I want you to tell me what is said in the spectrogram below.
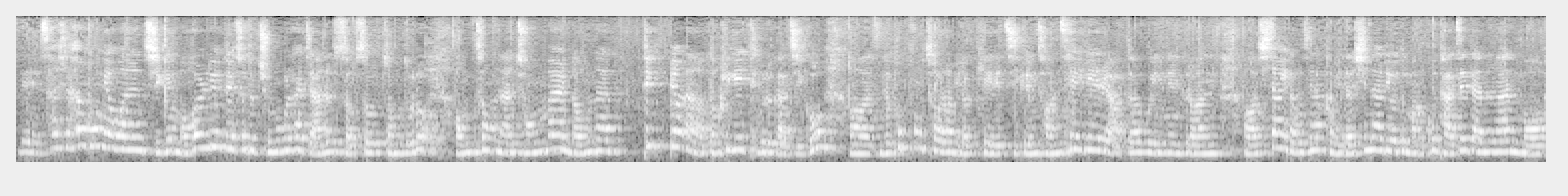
네, 사실 한국 영화는 지금 뭐 헐리우드에서도 주목을 하지 않을 수 없을 정도로 엄청난 정말 너무나 특별 한 어떤 크리에이티브를 가지고 어, 진짜 폭풍처럼 이렇게 지금 전 세계를 압도하고 있는 그런 어, 시장이라고 생각합니다. 시나리오도 많고 다재다능한 뭐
